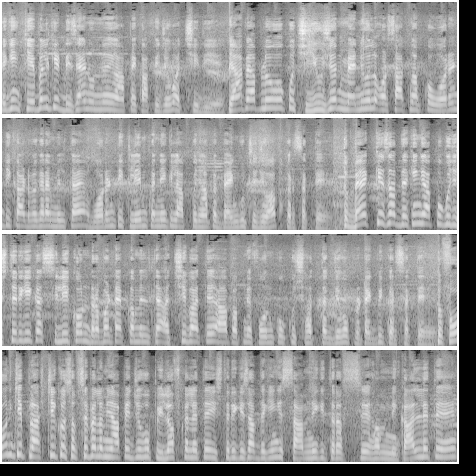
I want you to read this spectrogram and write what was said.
लेकिन केबल की डिज़ाइन उन्होंने यहाँ पे काफ़ी जो अच्छी दी है। यहाँ पे आप लोगों को कुछ यूज़र मैनुअल और साथ में आपको वारंटी कार्ड वगैरह मिलता है। वारंटी क्लेम करने के लिए आपको यहाँ पे बैंगुड से जो आप कर सकते हैं। तो बैक के साथ देखेंगे आपको कुछ इस तरीके का सिलिकॉन रबर टाइप का मिलता है। अच्छी बात है, आप अपने फ़ोन को कुछ हद तक जो प्रोटेक्ट भी कर सकते हैं। तो फ़ोन की प्लास्टिक को सबसे पहले हम यहाँ पे जो वो पील ऑफ़ कर लेते हैं। इस तरीके से आप देखेंगे सामने की तरफ़ से हम निकाल लेते हैं।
